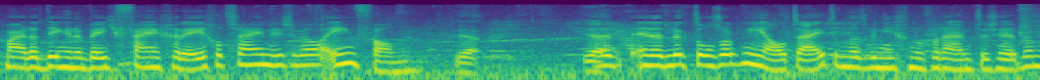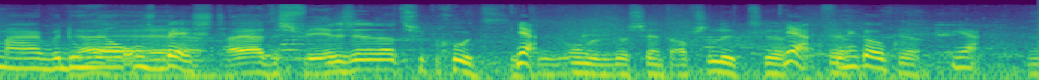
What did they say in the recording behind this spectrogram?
Maar dat dingen een beetje fijn geregeld zijn, is er wel één van. ja. Ja. En, dat, en dat lukt ons ook niet altijd, omdat we niet genoeg ruimtes hebben. Maar we doen Ja, wel ons ja. best. Nou ja, de sfeer is inderdaad supergoed. Ja. Onder de docenten, absoluut. Ja, vind ik ook. Ja. Ja. Ja.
